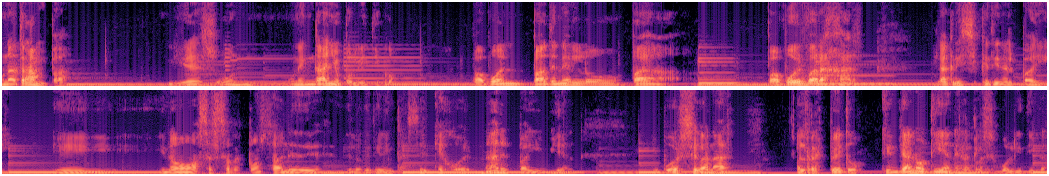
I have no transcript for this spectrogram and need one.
una trampa y es un, un engaño político para poder para tenerlo para, para poder barajar la crisis que tiene el país y, y no hacerse responsable de, de, lo que tienen que hacer que es gobernar el país bien y poderse ganar el respeto que ya no tiene la clase política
